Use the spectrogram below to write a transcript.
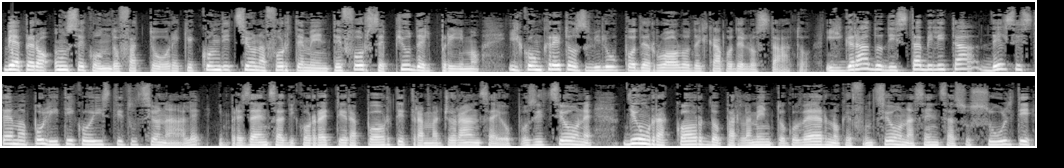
Vi è però un secondo fattore che condiziona fortemente, forse più del primo, il concreto sviluppo del ruolo del capo dello Stato, il grado di stabilità del sistema politico istituzionale, in presenza di corretti rapporti tra maggioranza e opposizione, di un raccordo Parlamento-Governo che funziona senza sussulti,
